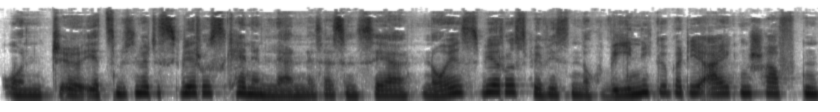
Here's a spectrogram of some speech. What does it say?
Und äh, jetzt müssen wir das Virus kennenlernen. Es ist ein sehr neues Virus. Wir wissen noch wenig über die Eigenschaften,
